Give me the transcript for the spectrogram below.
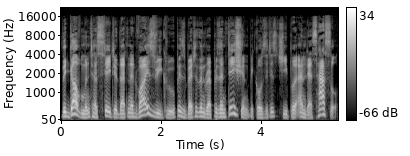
the government has stated that an advisory group is better than representation because it is cheaper and less hassle.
